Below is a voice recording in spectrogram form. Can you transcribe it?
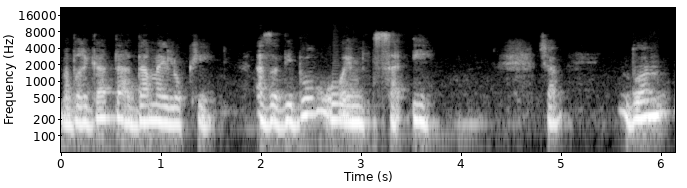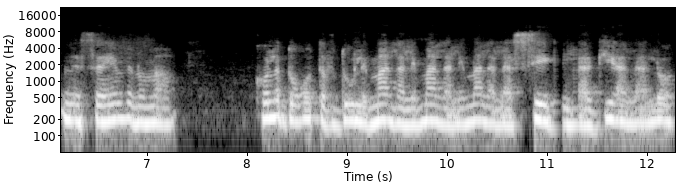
מדרגת האדם האלוקי. אז הדיבור הוא אמצעי. עכשיו, בואו נסיים ונאמר, כל הדורות עבדו למעלה, למעלה, למעלה, להשיג, להגיע, לעלות.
